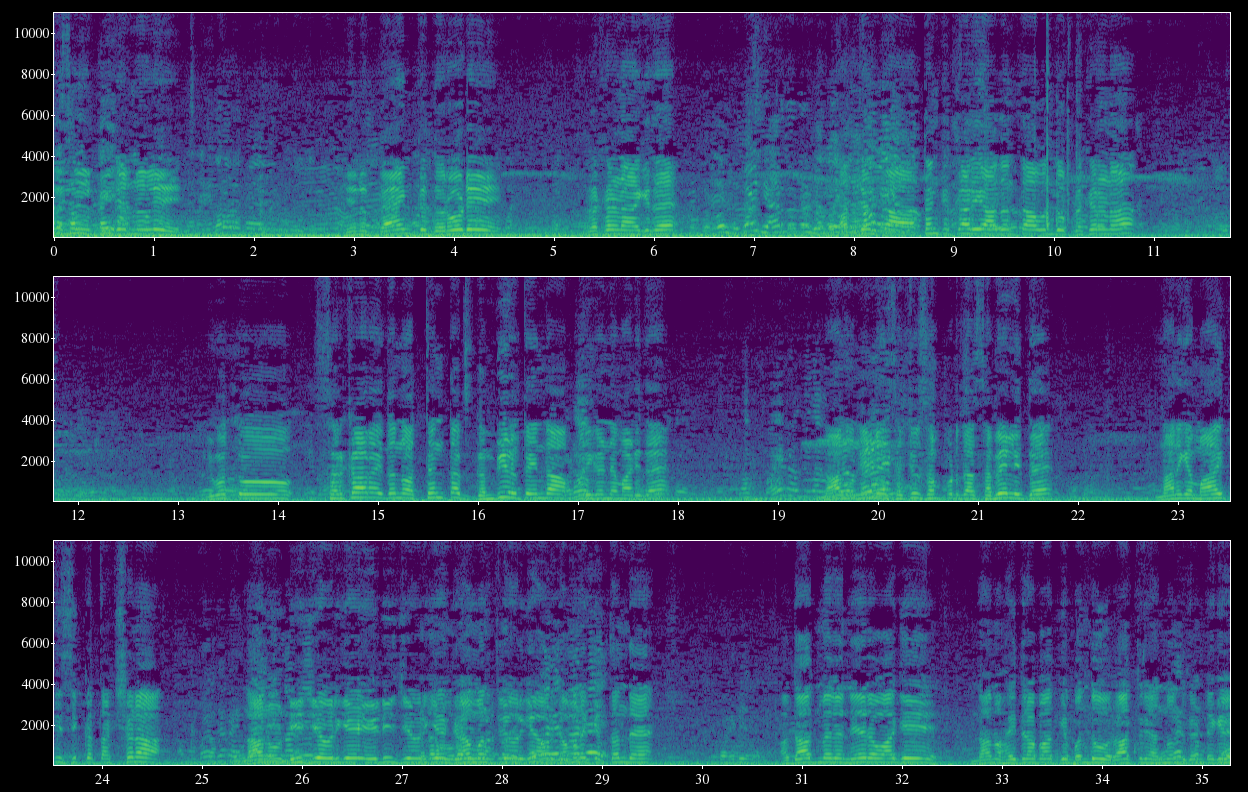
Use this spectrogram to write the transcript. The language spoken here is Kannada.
ಬೀದರ್ನಲ್ಲಿ ಏನು ಬ್ಯಾಂಕ್ ದರೋಡೆ ಪ್ರಕರಣ ಆಗಿದೆ. ಅತ್ಯಂತ ಆತಂಕಕಾರಿಯಾದಂತ ಒಂದು ಪ್ರಕರಣ. ಇವತ್ತು ಸರ್ಕಾರ ಇದನ್ನು ಅತ್ಯಂತ ಗಂಭೀರತೆಯಿಂದ ಪರಿಗಣನೆ ಮಾಡಿದೆ. ನಾನು ನಿನ್ನೆ ಸಚಿವ ಸಂಪುಟದ ಸಭೆಯಲ್ಲಿದ್ದೆ. ನನಗೆ ಮಾಹಿತಿ ಸಿಕ್ಕ ತಕ್ಷಣ ನಾನು ಡಿಜಿ ಅವರಿಗೆ ಎಡಿಜಿ ಅವರಿಗೆ, ಗೃಹ ಮಂತ್ರಿ ಅವರಿಗೆ ಅವರ ಗಮನಕ್ಕೆ ತಂದೆ. ಅದಾದ್ಮೇಲೆ ನೇರವಾಗಿ ನಾನು ಹೈದರಾಬಾದ್ಗೆ ಬಂದು ರಾತ್ರಿ ಹನ್ನೊಂದು ಗಂಟೆಗೆ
